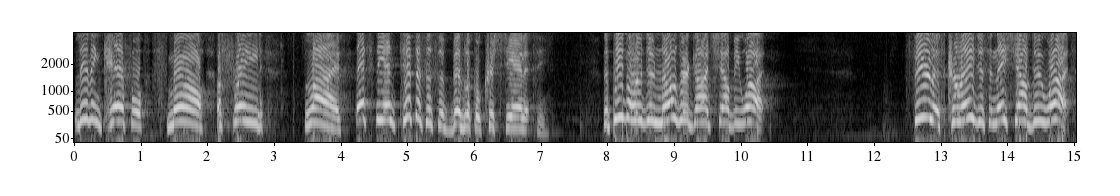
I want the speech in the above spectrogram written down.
living careful, small, afraid lives. That's the antithesis of biblical Christianity. The people who do know their God shall be what? Fearless, courageous, and they shall do what?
